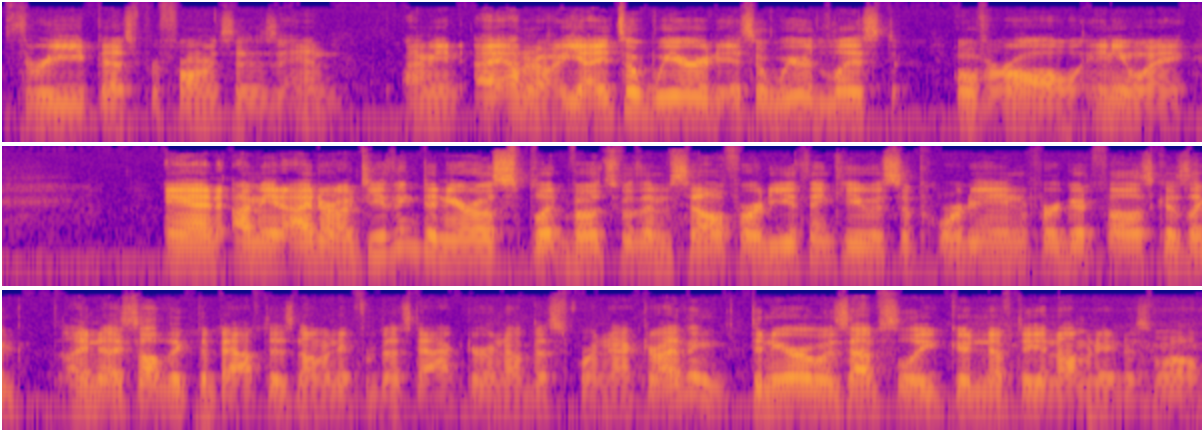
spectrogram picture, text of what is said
three best performances and I mean, I, I don't know. Yeah, it's a weird it's a weird list overall anyway. And I mean, I don't know. Do you think De Niro split votes with himself, or do you think he was supporting for Goodfellas? Because like I, I saw like the BAFTAs nominated for Best Actor and not Best Supporting Actor. I think De Niro was absolutely good enough to get nominated as well.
